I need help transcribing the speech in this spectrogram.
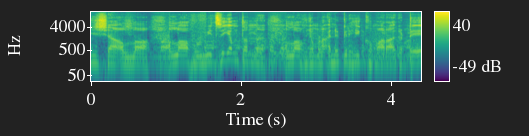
ഇൻഷാ അള്ളാ അള്ളാഹു വിജയം തന്ന്. അള്ളാഹു നമ്മൾ അനുഗ്രഹിക്കുമാറാകട്ടെ.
